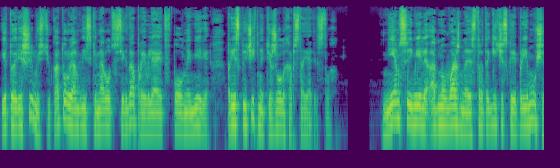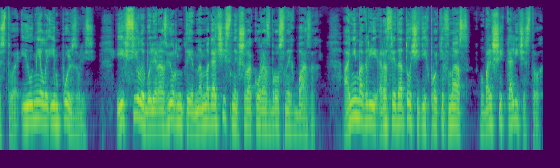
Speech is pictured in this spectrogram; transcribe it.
и той решимостью, которую английский народ всегда проявляет в полной мере при исключительно тяжелых обстоятельствах. Немцы имели одно важное стратегическое преимущество и умело им пользовались. Их силы были развернуты на многочисленных широко разбросанных базах. Они могли рассредоточить их против нас в больших количествах,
